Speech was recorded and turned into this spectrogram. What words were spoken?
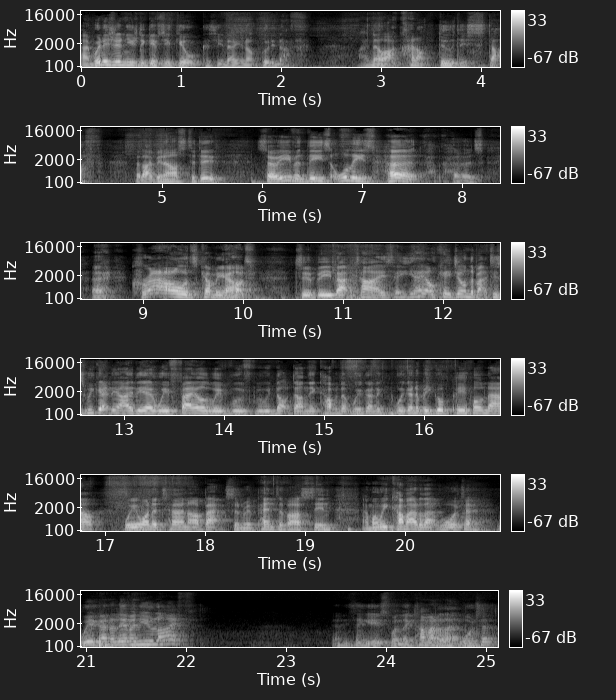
And religion usually gives you guilt because you know you're not good enough. I know I cannot do this stuff that I've been asked to do. So even these, all these her- herds, uh, crowds coming out to be baptized, saying, yeah, okay, John the Baptist, we get the idea. We've failed. We've, we've, we've not done the covenant. We're going we're going to be good people now. We want to turn our backs and repent of our sin. And when we come out of that water, we're going to live a new life. The only thing is, when they come out of that water,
